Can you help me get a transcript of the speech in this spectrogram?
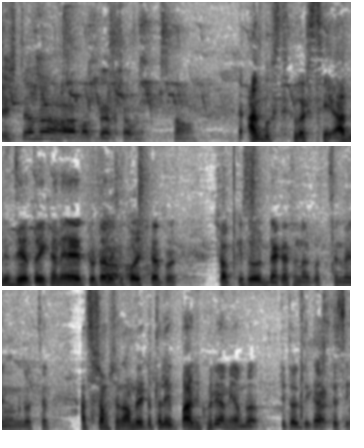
সিস্টেম না আমার ব্যবসাও না। ও, আমি বুঝতে পারছি। আপনি যেহেতু এখানে টোটালিটি পরিষ্কার সবকিছু দেখাশোনা করছেন মেনটেন করছেন। আচ্ছা সমস্যা আমরা একটু তাহলে পাশ ঘুরে আমি আমরা ভিতরের দিকে আসতেছি।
